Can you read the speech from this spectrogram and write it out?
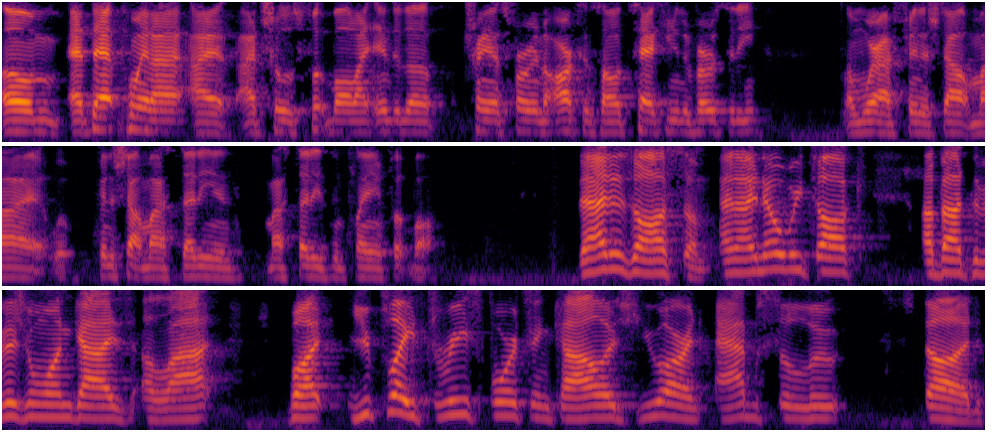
um, at that point, I, I, I chose football. I ended up transferring to Arkansas Tech University um, where I finished out my finish out my studies my studies in playing football. That is awesome, and I know we talk about Division One guys a lot, but you played three sports in college. You are an absolute stud.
